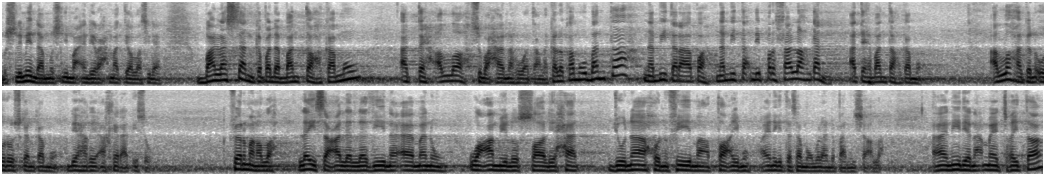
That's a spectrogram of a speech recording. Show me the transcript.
Muslimin dan muslimat yang dirahmati Allah sekalian. Balasan kepada bantah kamu atas Allah Subhanahu wa taala. Kalau kamu bantah nabi tak ada apa. Nabi tak dipersalahkan atas bantah kamu. Allah akan uruskan kamu di hari akhirat esok. Firman Allah, "Laisa 'alal ladzina amanu wa 'amilus salihat junahun fi ma ta'imu." Ini kita sambung bulan depan insya-Allah. Ah, ini dia nak mai cerita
